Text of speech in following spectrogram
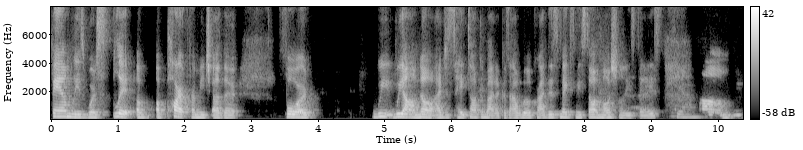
families were split a- apart from each other for we we all know i just hate talking about it because i will cry. This makes me so emotional these days. Yeah. um,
